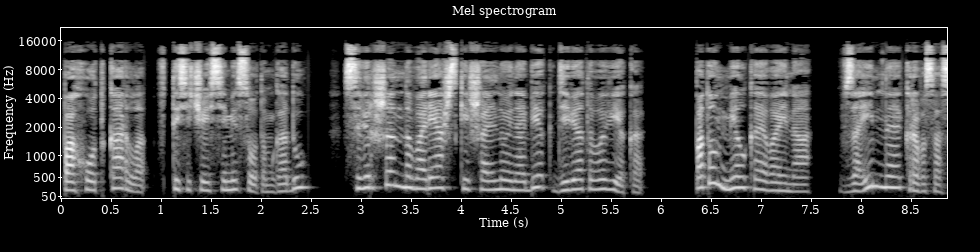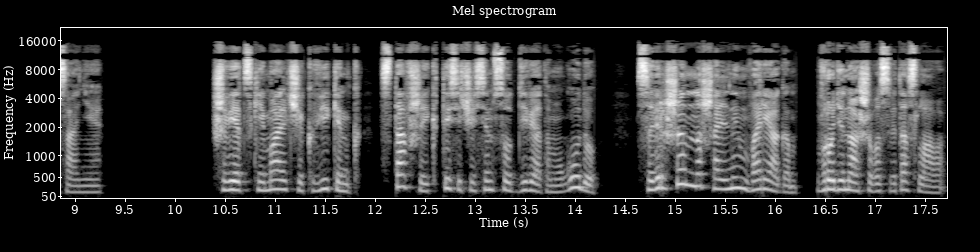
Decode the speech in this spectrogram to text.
Поход Карла в 1700 году — совершенно варяжский шальной набег IX века, потом мелкая война, взаимное кровососание. Шведский мальчик-викинг, ставший к 1709 году совершенно шальным варягом, вроде нашего Святослава.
